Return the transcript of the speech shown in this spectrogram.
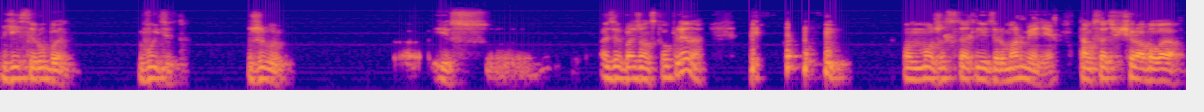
если Рубен выйдет живым э, из э, азербайджанского плена, он может стать лидером Армении. Там, кстати, вчера была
